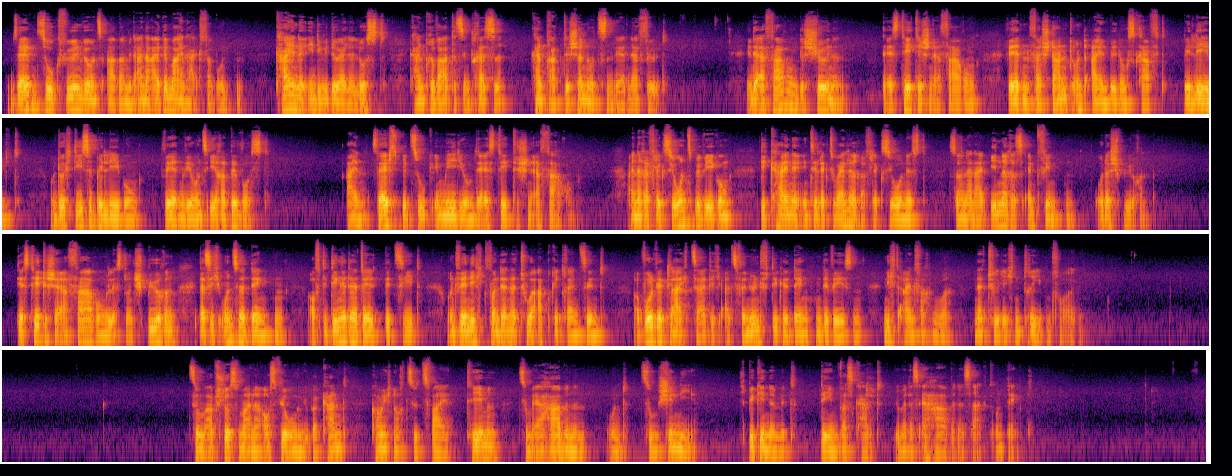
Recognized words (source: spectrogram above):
Im selben Zug fühlen wir uns aber mit einer Allgemeinheit verbunden. Keine individuelle Lust, kein privates Interesse, kein praktischer Nutzen werden erfüllt. In der Erfahrung des Schönen, der ästhetischen Erfahrung, werden Verstand und Einbildungskraft belebt, und durch diese Belebung werden wir uns ihrer bewusst. Ein Selbstbezug im Medium der ästhetischen Erfahrung. Eine Reflexionsbewegung, die keine intellektuelle Reflexion ist, sondern ein inneres Empfinden oder Spüren. Die ästhetische Erfahrung lässt uns spüren, dass sich unser Denken auf die Dinge der Welt bezieht und wir nicht von der Natur abgetrennt sind, obwohl wir gleichzeitig als vernünftige, denkende Wesen nicht einfach nur natürlichen Trieben folgen. Zum Abschluss meiner Ausführungen über Kant komme ich noch zu zwei Themen, zum Erhabenen und zum Genie. Ich beginne mit dem, was Kant über das Erhabene sagt und denkt.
